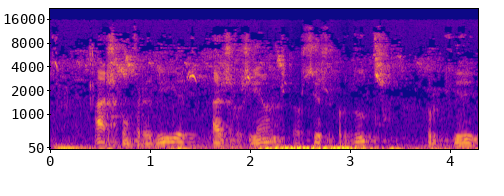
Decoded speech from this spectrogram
às confrarias, às regiões, aos seus produtos, porque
